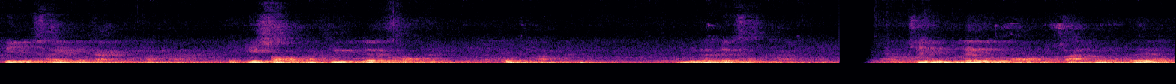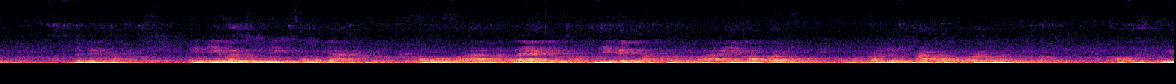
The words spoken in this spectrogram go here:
ที่จะใช้ในการทำอาหารอย่างที่สองก็คือเรื่องของคนทำอันนี้ก็เรื่องสำคัญเช่นเรื่องของสารปนเปื้อนใช่ไหมครับ นี้เราก็เราก็นึกภาพออกว่ามันเขาคุย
